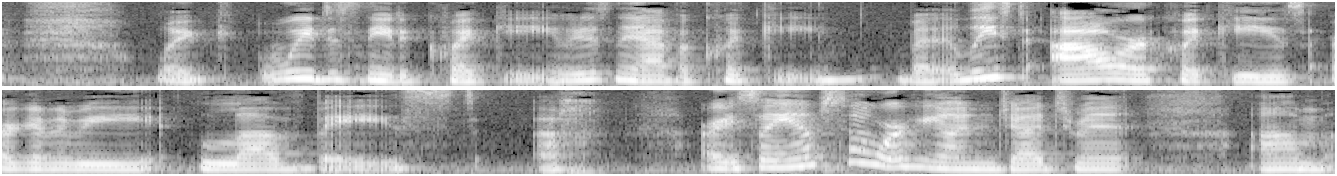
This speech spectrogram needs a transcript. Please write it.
like, we just need a quickie. We just need to have a quickie. But at least our quickies are to be love based. All right, so I am still working on judgment. Um,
